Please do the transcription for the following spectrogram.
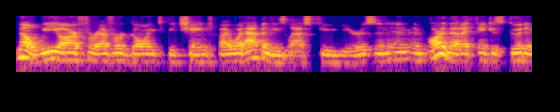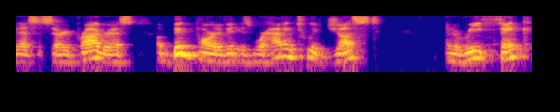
no, we are forever going to be changed by what happened these last few years. And, and, and part of that, I think, is good and necessary progress. A big part of it is we're having to adjust and rethink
